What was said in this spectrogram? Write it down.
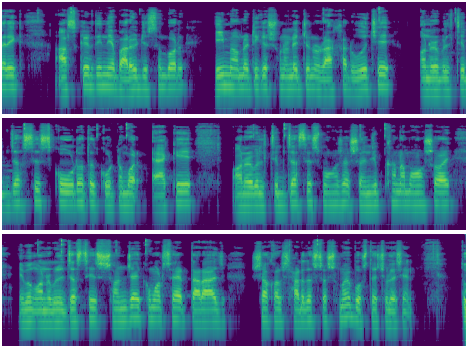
তারিখ, আজকের দিনে বারোই ডিসেম্বর এই মামলাটিকে শুনানির জন্য রাখা রয়েছে। অনারেবল চিফ জাস্টিস কোর্ট অর্থাৎ কোর্ট নম্বর একে অনারেবল চিফ জাস্টিস মহাশয় সঞ্জীব খানা মহাশয় এবং honourable justice Sanjay Kumar sir তারা আজ সকাল সাড়ে দশটার সময় বসতে চলেছেন। তো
